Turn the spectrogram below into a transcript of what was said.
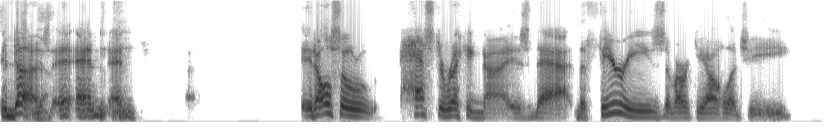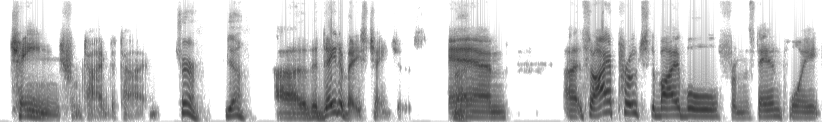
It does, Yeah. and and it also has to recognize that the theories of archaeology change from time to time. Sure. Yeah. Uh, the database changes, Right. and uh, so I approach the Bible from the standpoint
